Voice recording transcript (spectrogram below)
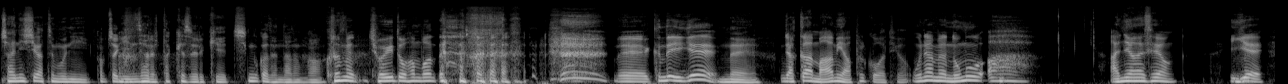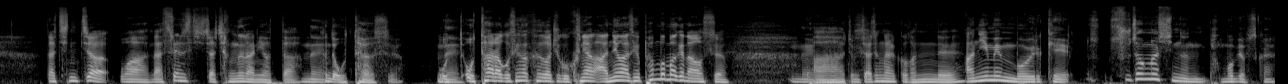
자니 씨 같은 분이 갑자기 인사를 딱 해서 이렇게 친구가 된다던가. 그러면 저희도 한번 네 근데 이게 네. 약간 마음이 아플 것 같아요 왜냐하면 너무 아 안녕하세요 이게 나 진짜 와 나 센스 진짜 장난 아니었다 네. 근데 오타였어요 네. 오, 타라고 생각해가지고 그냥 안녕하세요 평범하게 나왔어요 네. 아좀 짜증날 것 같는데 아니면 뭐 이렇게 수, 수정할 수 있는 방법이 없을까요?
